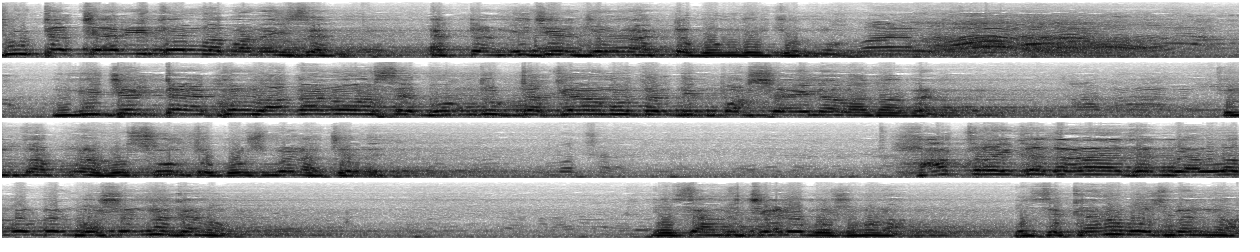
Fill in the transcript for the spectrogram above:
দুটা চারি তো আল্লাহ বানাইছেন, একটা নিজের জন্য, একটা বন্ধুর জন্য। নিজেরটা এখন লাগানো আছে, বন্ধুরটা কেয়ামতের দিন পাশে আইনা লাগাবেন। কিন্তু আপনার রসুল তো বসবে না চেয়ারে হাত রাইকা দাঁড়ায় থাকবে, আল্লাহ বলবেন, বসেন না কেন? বলছে, আমি চেয়ারে বসবো না। বলছে, কেন বসবেন না?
